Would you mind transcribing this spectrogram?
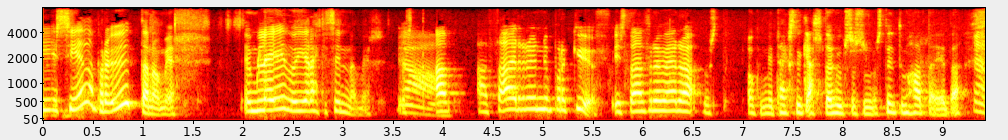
ég sé það bara utan á mér um leið og ég er ekki að sinna mér. Að, að það er raunin bara gjöf í staðan fyrir að vera veist, ok, mér tekst ekki alltaf að hugsa svona stundum hata ég þetta.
